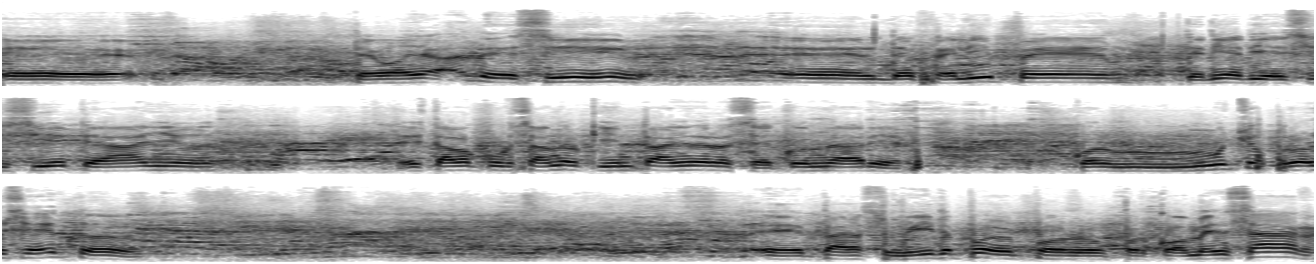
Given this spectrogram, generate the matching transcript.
Eh, te voy a decir, el de Felipe tenía 17 años, estaba cursando el quinto año de la secundaria, con muchos proyectos. Eh, para su vida por, por comenzar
